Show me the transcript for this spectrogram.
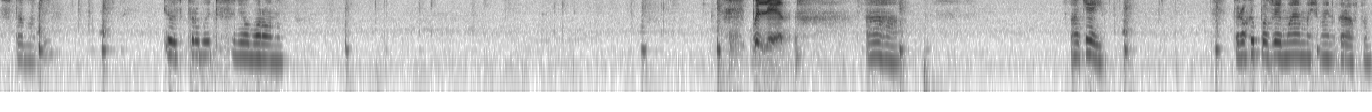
ставати. І ось тут робити собі оборону. Блін. Ага. Окей. Трохи позаймаємось Майнкрафтом.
